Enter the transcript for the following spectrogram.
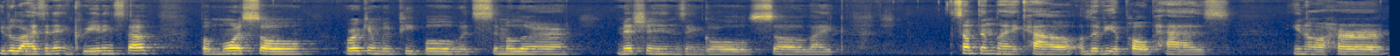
utilizing it and creating stuff, but more so working with people with similar missions and goals. So, like, something like how Olivia Pope has, you know, her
